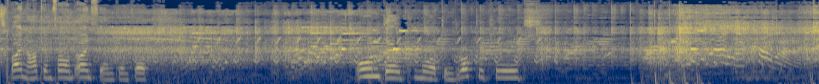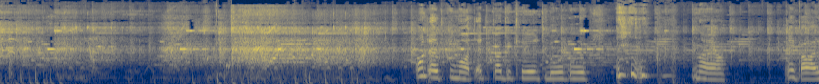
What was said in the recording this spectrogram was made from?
Zwei Nahkämpfer und ein Fernkämpfer. Und der Primo hat den Brock gekillt. Und El Primo hat Edgar gekillt. Logo. Naja, egal.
